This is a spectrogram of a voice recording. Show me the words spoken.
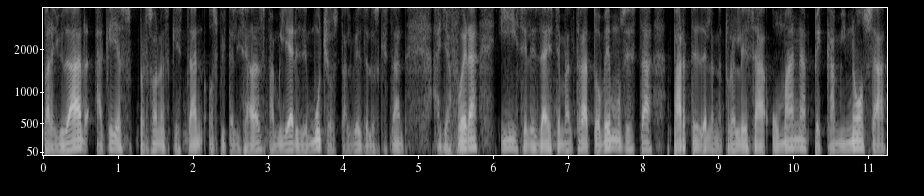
para ayudar a aquellas personas que están hospitalizadas, familiares de muchos tal vez de los que están allá afuera, y se les da este maltrato. Vemos esta parte de la naturaleza humana pecaminosa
